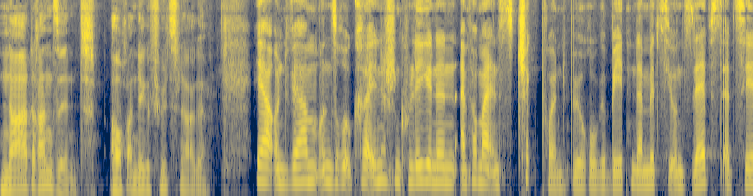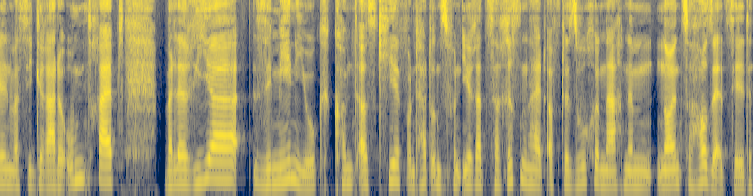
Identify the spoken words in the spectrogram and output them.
nah dran sind, auch an der Gefühlslage. Ja, und wir haben unsere ukrainischen Kolleginnen einfach mal ins Checkpoint-Büro gebeten, damit sie uns selbst erzählen, was sie gerade umtreibt. Valeria Semeniuk kommt aus Kiew und hat uns von ihrer Zerrissenheit auf der Suche nach einem neuen Zuhause erzählt.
